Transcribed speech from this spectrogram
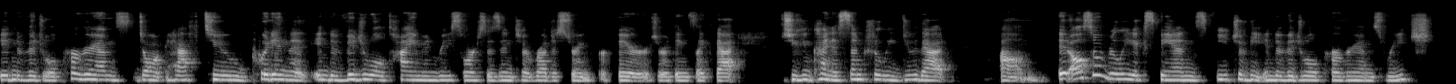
individual programs don't have to put in the individual time and resources into registering for fairs or things like that. So you can kind of centrally do that Um, it also really expands each of the individual programs' reach.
